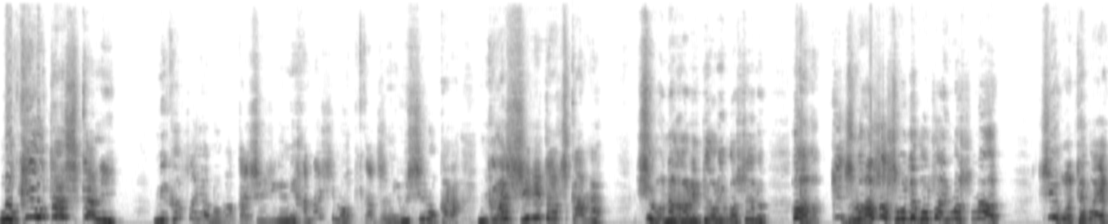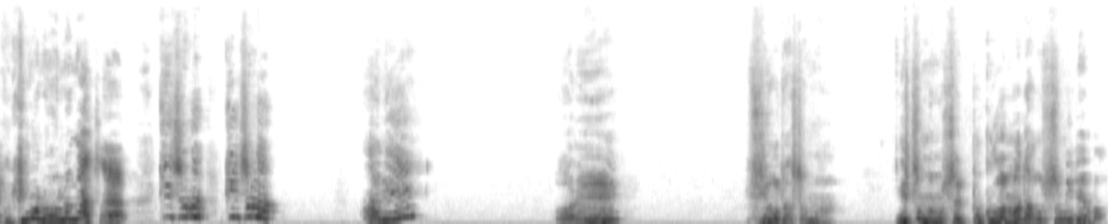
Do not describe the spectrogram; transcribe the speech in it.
お気を確かに。三笠屋の若主人に話も聞かずに後ろからがっしりとつかむ。血は流れておりませぬ。あ、傷は浅そうでございますな。血は手早く着物を脱がす。傷は、傷は。あれ？あれ？塩田様。いつもの切腹はまだお済みでば。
